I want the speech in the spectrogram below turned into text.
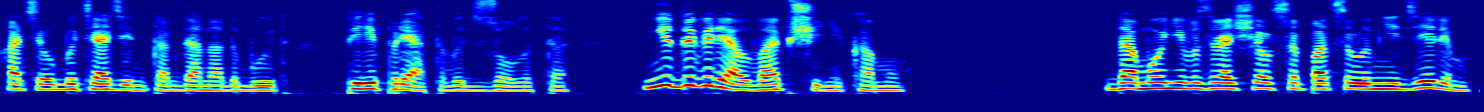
Хотел быть один, когда надо будет перепрятывать золото. Не доверял вообще никому. Домой не возвращался по целым неделям,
